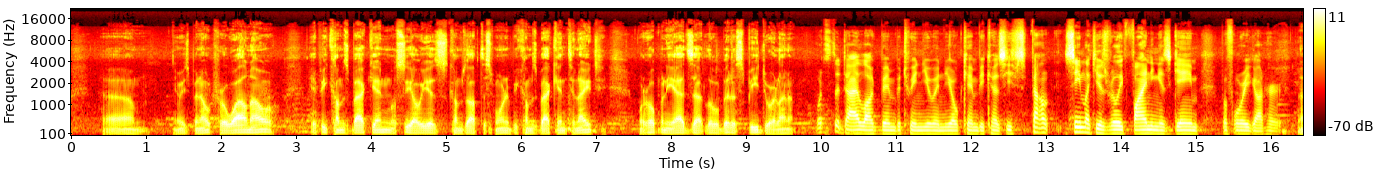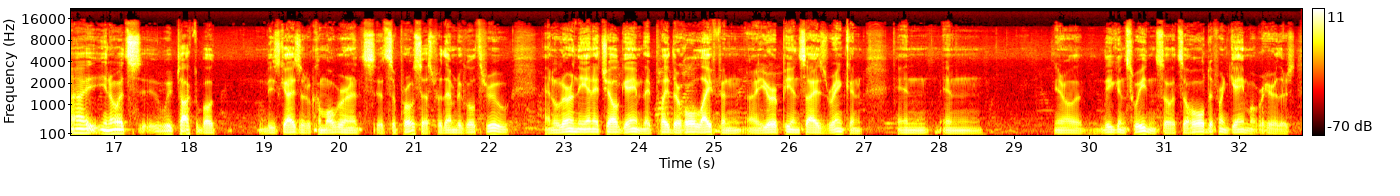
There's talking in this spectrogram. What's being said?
um, you know, he's been out for a while now. If he comes back in, we'll see how he is. Comes off this morning. If he comes back in tonight, we're hoping he adds that little bit of speed to our lineup. What's the dialogue been between you and Joakim? Because he found seemed like he was really finding his game before he got hurt. Uh, you know, it's we've talked about these guys that have come over, and it's it's a process for them to go through and learn the NHL game. They played their whole life in a European-sized rink and in in you know league in Sweden, so it's a whole different game over here. There's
